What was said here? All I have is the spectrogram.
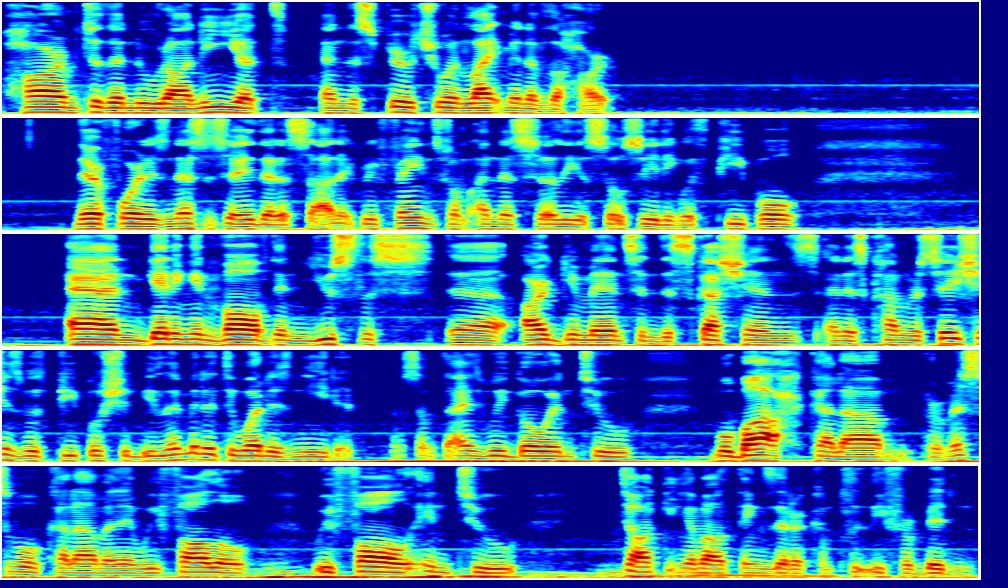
harm to the nuraniyat and the spiritual enlightenment of the heart. Therefore, it is necessary that a sadiq refrains from unnecessarily associating with people and getting involved in useless uh, arguments and discussions, and his conversations with people should be limited to what is needed. Sometimes we go into mubah kalam, permissible kalam, and then we follow, we fall into talking about things that are completely forbidden.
